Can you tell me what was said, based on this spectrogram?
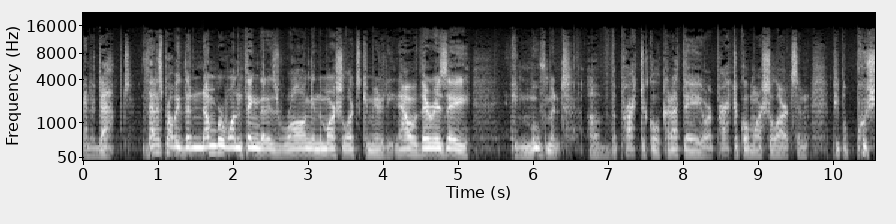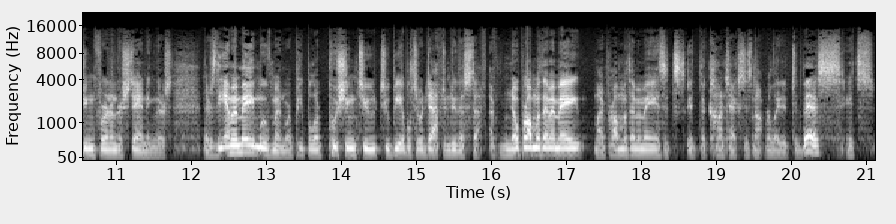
and adapt. That is probably the number one thing that is wrong in the martial arts community. Now, there is a a movement of the practical karate or practical martial arts and people pushing for an understanding. There's there's the MMA movement where people are pushing to to be able to adapt and do this stuff. I have no problem with MMA. My problem with MMA is it's it, the context is not related to this. It's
